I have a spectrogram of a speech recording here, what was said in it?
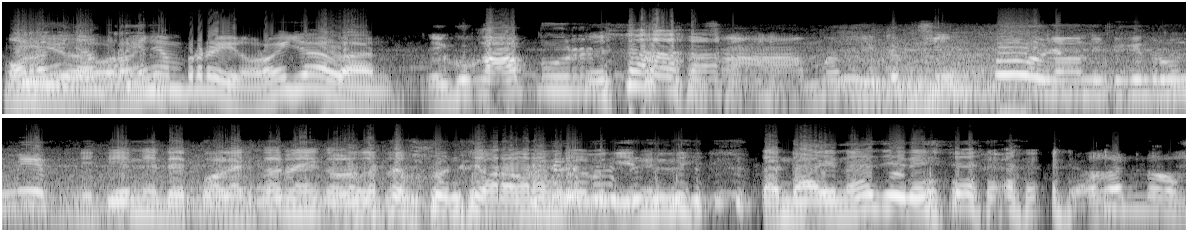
orangnya iya, nyamperin. orangnya nyamperin orangnya jalan. Ya gue kabur. Sama itu simple jangan dibikin rumit. Ini dia nih debt collector nih kalau ketemu nih orang-orang udah begini nih tandain aja deh. jangan dong.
